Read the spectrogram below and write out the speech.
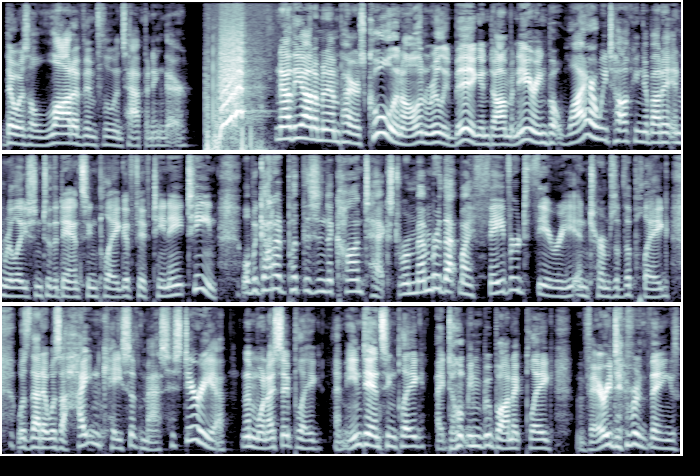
There was a lot of influence happening there. Now, the Ottoman Empire is cool and all, and really big and domineering, but why are we talking about it in relation to the Dancing Plague of 1518? Well, we gotta put this into context. Remember that my favored theory in terms of the plague was that it was a heightened case of mass hysteria. And when I say plague, I mean dancing plague, I don't mean bubonic plague, very different things.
